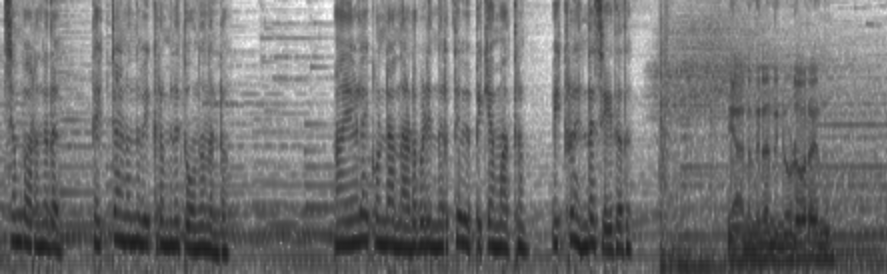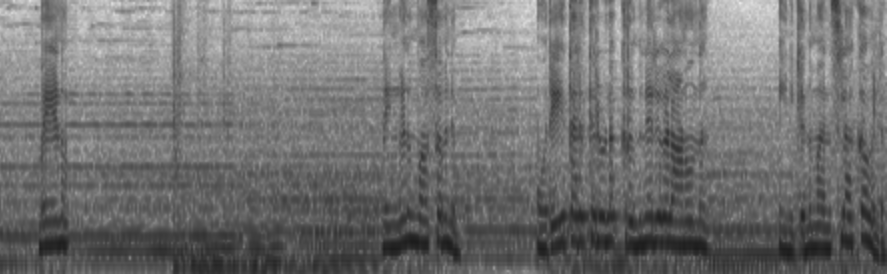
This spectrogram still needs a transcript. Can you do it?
അച്ഛൻ പറഞ്ഞത് തെറ്റാണെന്ന് വിക്രമിന് തോന്നുന്നുണ്ടോ? അയാളെ കൊണ്ട് ആ നടപടി നിർത്തിവെപ്പിക്കാൻ മാത്രം വിക്രം എന്താ ചെയ്തത്? ഞാനെന്തിനാ നിന്നോട് പറയുന്നു വേണം. നിങ്ങളും വാസവനും ഒരേ തരത്തിലുള്ള ക്രിമിനലുകളാണോന്ന് എനിക്കൊന്ന് മനസ്സിലാക്കാമല്ലോ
